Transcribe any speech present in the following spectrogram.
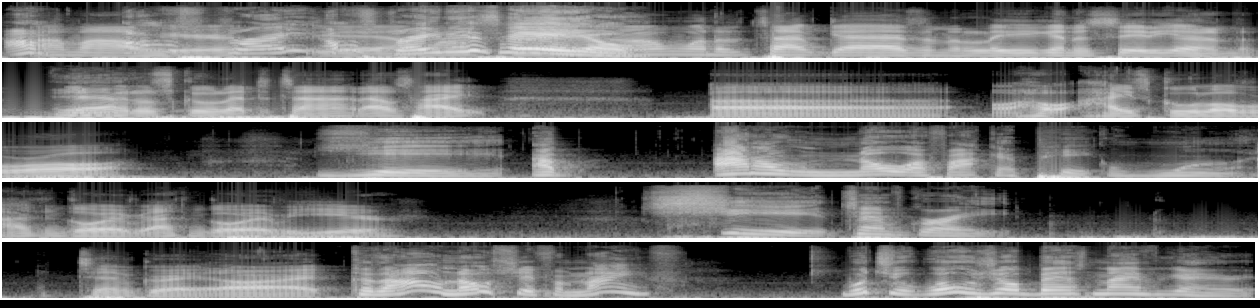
I'm, out I'm here. straight. I'm Yeah, straight as straight. hell. I'm one of the top guys in the league in the city and in Yeah. middle school at the time. That was hype. Uh, high school overall, Yeah, I I don't know if I could pick one. I can go every. I can go every year. Shit, tenth grade. Tenth grade. All right, Cause I don't know shit from ninth. What you? What was your best ninth grade?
